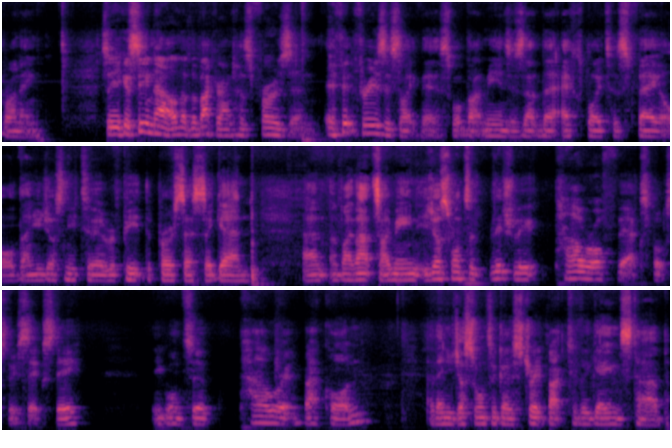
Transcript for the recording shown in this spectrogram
running. So you can see now that the background has frozen. If it freezes like this what that means is that the exploit has failed and you just need to repeat the process again. Um, and by that I mean you just want to literally power off the Xbox 360 you want to power it back on, and then you just want to go straight back to the Games tab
